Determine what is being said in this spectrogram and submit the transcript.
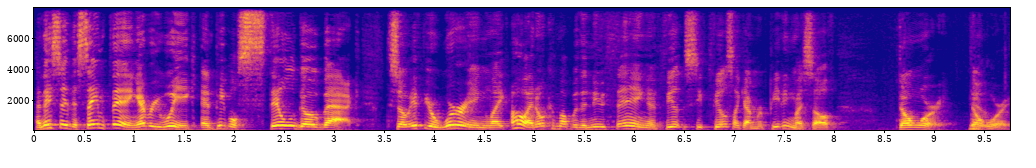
and they say the same thing every week, and people still go back. So if you're worrying, like, oh, I don't come up with a new thing, and it feels feels like I'm repeating myself, don't worry. Don't worry.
